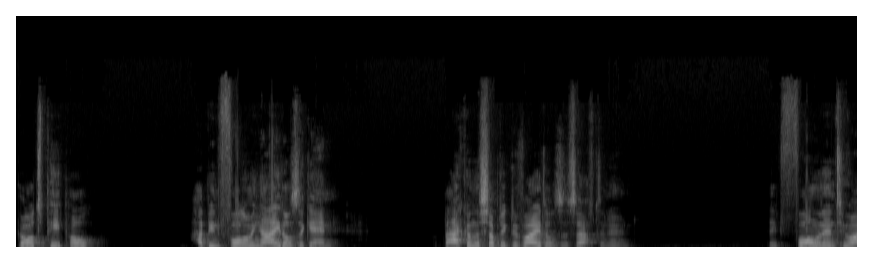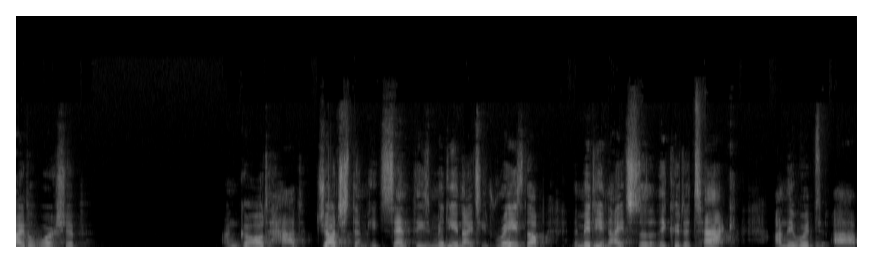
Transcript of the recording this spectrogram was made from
God's people had been following idols again. We're back on the subject of idols this afternoon. They'd fallen into idol worship and God had judged them. He'd sent these Midianites. He'd raised up the Midianites so that they could attack and they would uh,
